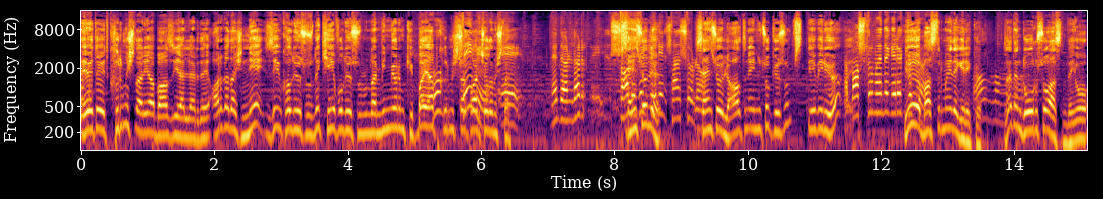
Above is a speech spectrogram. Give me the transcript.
Evet evet kırmışlar ya bazı yerlerde. Arkadaş ne zevk alıyorsunuz ne keyif alıyorsunuz bundan bilmiyorum ki. Bayağı Bu kırmışlar şey mi? parçalamışlar. Ee, ne derler? Ee, sen sadece söyle. dedin, sen söyle. Sen söyle. Altına elini sokuyorsun fıst diye veriyor. Ha, bastırmaya da gerek yok. Yok yok bastırmaya da gerek yok. Allah. Zaten doğrusu o aslında. O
